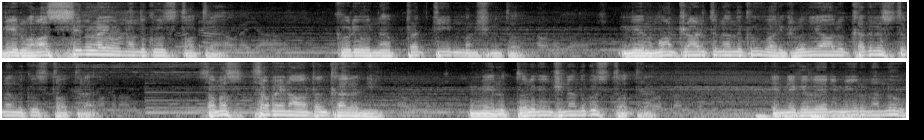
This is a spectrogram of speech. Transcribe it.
మీరు ఆసీనులై ఉన్నందుకు స్తోత్ర. కూడి ఉన్న ప్రతి మనుషునితో మీరు మాట్లాడుతున్నందుకు వారి హృదయాలు కదిలిస్తున్నందుకు స్తోత్ర. సమస్తమైన ఆటంకాలని మీరు తొలగించినందుకు స్తోత్ర. ఎన్నిక లేని మీరు నన్ను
